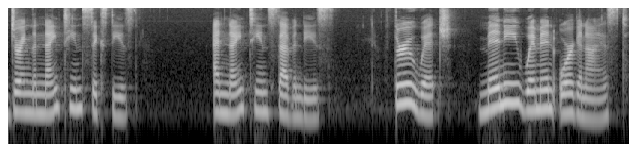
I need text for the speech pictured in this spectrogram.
during the 1960s and 1970s through which many women organized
